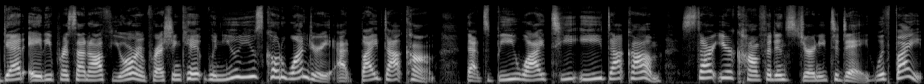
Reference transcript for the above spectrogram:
Get 80% off your impression kit when you use code WONDERY at Byte.com. That's B-Y-T-E dot com. Start your confidence journey today with Byte.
